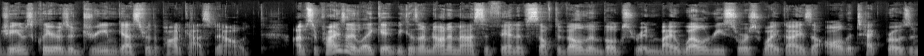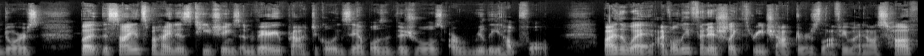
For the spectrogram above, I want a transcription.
James Clear is a dream guest for the podcast now. I'm surprised I like it because I'm not a massive fan of self development books written by well resourced white guys that all the tech bros endorse, but the science behind his teachings and very practical examples and visuals are really helpful. By the way, I've only finished like three chapters laughing my ass off.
